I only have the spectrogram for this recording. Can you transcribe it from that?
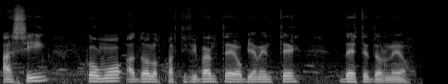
así como a todos los participantes, obviamente, de este torneo.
